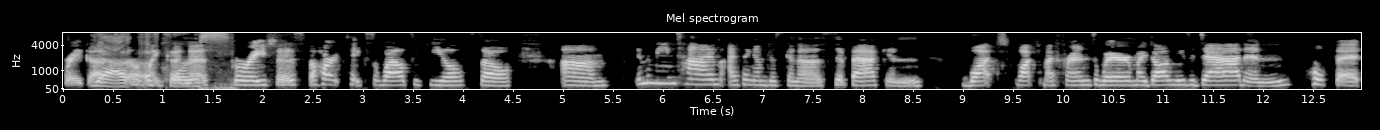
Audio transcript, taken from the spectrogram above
breakup. Yeah, oh my goodness gracious, the heart takes a while to heal. So, um, in the meantime, I think I'm just gonna sit back and watch watch my friends wear my dog needs a dad and hope that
